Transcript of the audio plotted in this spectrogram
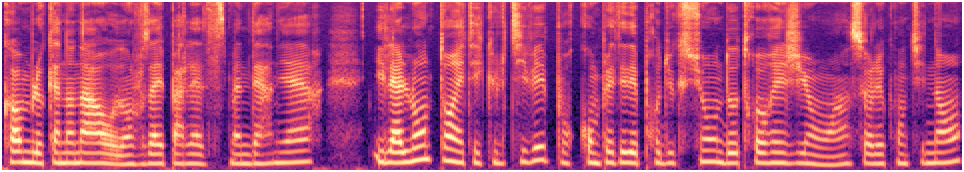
comme le Canonao dont je vous avais parlé la semaine dernière, il a longtemps été cultivé pour compléter des productions d'autres régions hein, sur le continent,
